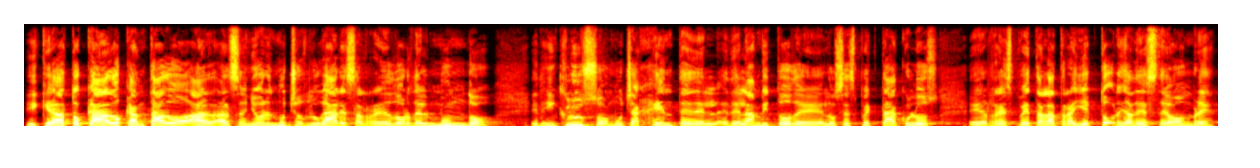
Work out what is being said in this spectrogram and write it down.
y que ha tocado, cantado al, Señor en muchos lugares alrededor del mundo. E incluso mucha gente del, ámbito de los espectáculos eh, respetan la trayectoria de este hombre.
